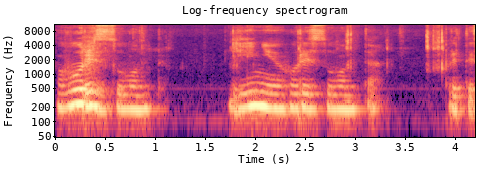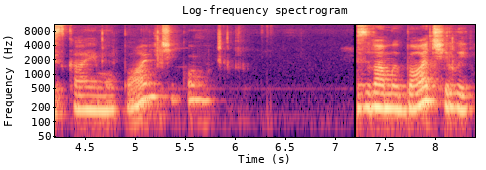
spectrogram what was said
горизонт, лінію горизонта. Притискаємо пальчиком. З вами бачили,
